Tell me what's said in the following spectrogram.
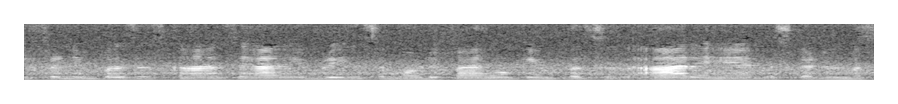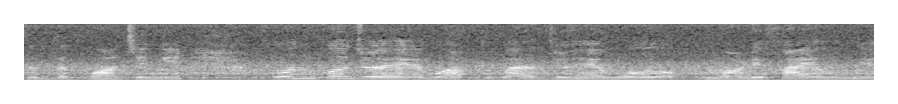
ईफ्रंट इम्पल्सेस कहाँ से आ रहे हैं? ब्रेन से मॉडिफाई होकर इम्पल्सेस आ रहे हैं स्केटल मसल तक पहुँचेंगे। उनको जो है वो आपके पास जो है वो मॉडिफाई होंगे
